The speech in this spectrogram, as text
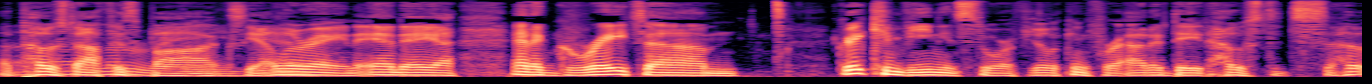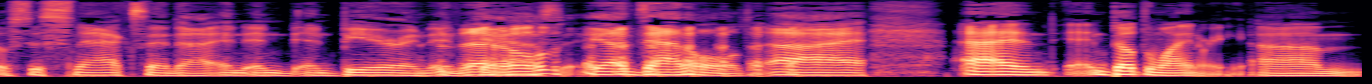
a post uh, office Lorane, box. Yeah, yeah, Lorane, and a uh, and a great. Um, great convenience store if you're looking for out of date hosted hostess snacks and uh, and, and and beer and, and that gas. old yeah that old uh, and and built the winery. Um,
